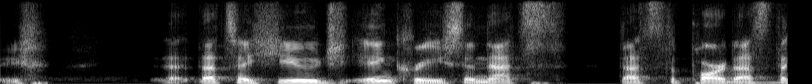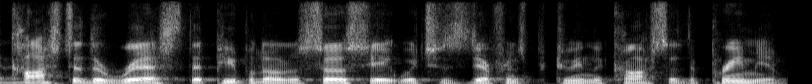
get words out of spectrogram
that's a huge increase. And that's, that's the part, that's the cost of the risk that people don't associate, which is the difference between the cost of the premium.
